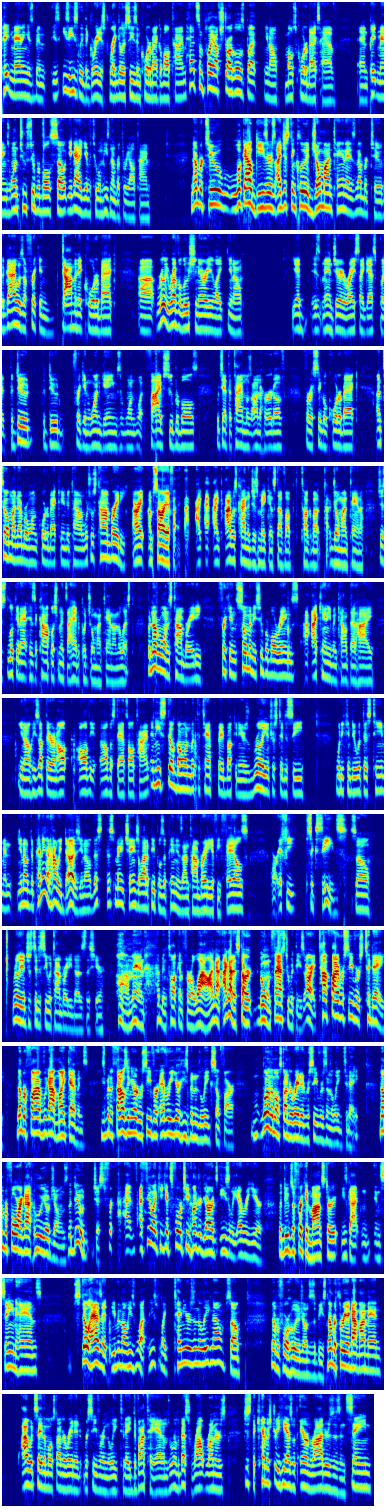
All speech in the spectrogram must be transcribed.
Peyton Manning has been is he's easily the greatest regular season quarterback of all time. Had some playoff struggles, but you know most quarterbacks have. And Peyton Manning's won two Super Bowls, so you got to give it to him. He's number three all time. Number two, look out, geezers. I just included Joe Montana as number two. The guy was a freaking dominant quarterback, uh, really revolutionary. Like you know, he had his man Jerry Rice, I guess, but the dude, the dude, freaking won games, won what five Super Bowls, which at the time was unheard of for a single quarterback. Until my number one quarterback came to town, which was Tom Brady. All right, I'm sorry if I I, I, I was kind of just making stuff up to talk about Joe Montana. Just looking at his accomplishments, I had to put Joe Montana on the list. But number one is Tom Brady. Freaking so many Super Bowl rings, I, I can't even count that high. You know, he's up there in all all the all the stats all time, and he's still going with the Tampa Bay Buccaneers. Really interested to see what he can do with this team, and you know, depending on how he does, you know, this this may change a lot of people's opinions on Tom Brady if he fails or if he succeeds. So Really interested to see what Tom Brady does this year. Oh man, I've been talking for a while. I got I got to start going faster with these. All right, top five receivers today. Number five, we got Mike Evans. He's been a thousand yard receiver every year he's been in the league so far. One of the most underrated receivers in the league today. Number four, I got Julio Jones. The dude just, I, I feel like he gets 1,400 yards easily every year. The dude's a freaking monster. He's got insane hands. Still has it, even though he's what? He's like 10 years in the league now. So, number four, Julio Jones is a beast. Number three, I got my man, I would say the most underrated receiver in the league today, Davante Adams, one of the best route runners. Just the chemistry he has with Aaron Rodgers is insane.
